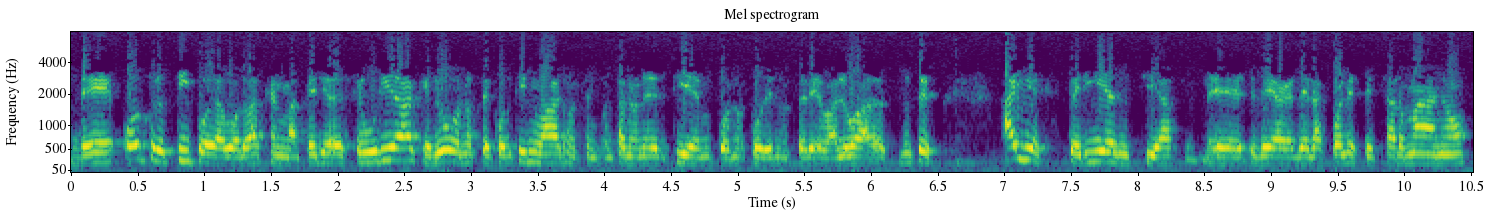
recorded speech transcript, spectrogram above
de otro tipo de abordaje en materia de seguridad que luego no se continuaron, se encontraron en el tiempo, no pudieron ser evaluadas. Entonces, hay experiencias de, las cuales echar mano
